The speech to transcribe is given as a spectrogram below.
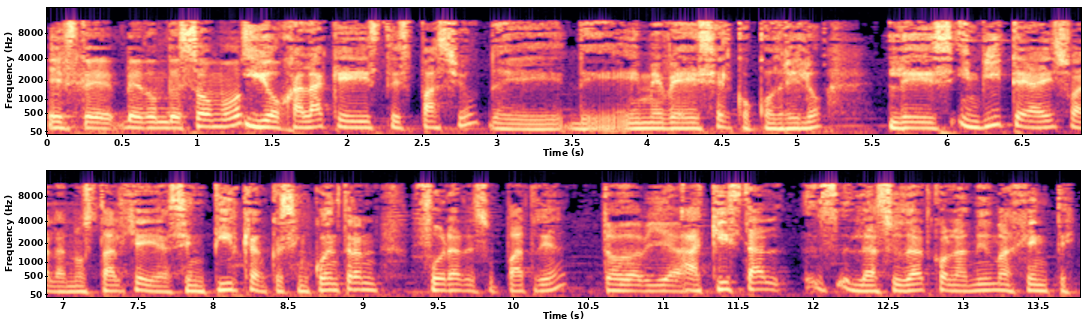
este, de donde somos. Y ojalá que este espacio de, de MBS, el cocodrilo, les invite a eso, a la nostalgia y a sentir que aunque se encuentran fuera de su patria, Todavía. aquí está la ciudad con la misma gente.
